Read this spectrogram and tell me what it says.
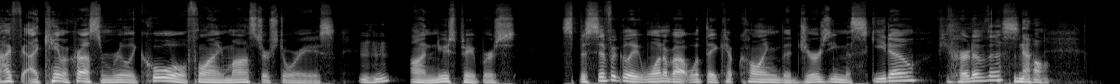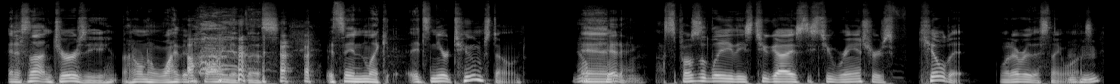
I, I came across some really cool flying monster stories Mm-hmm. on newspapers, specifically one about what they kept calling the Jersey mosquito. Have you heard of this? No. And it's not in Jersey. I don't know why they're calling it this. It's in like it's near Tombstone. No And- kidding. Supposedly these two guys, these two ranchers killed it, whatever this thing was. Mm-hmm.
